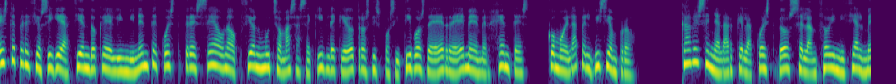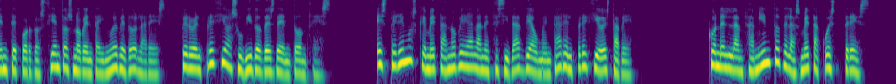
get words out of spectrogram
este precio sigue haciendo que el inminente Quest 3 sea una opción mucho más asequible que otros dispositivos de RM emergentes, como el Apple Vision Pro. Cabe señalar que la Quest 2 se lanzó inicialmente por 299 dólares, pero el precio ha subido desde entonces. Esperemos que Meta no vea la necesidad de aumentar el precio esta vez. Con el lanzamiento de las Meta Quest 3,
